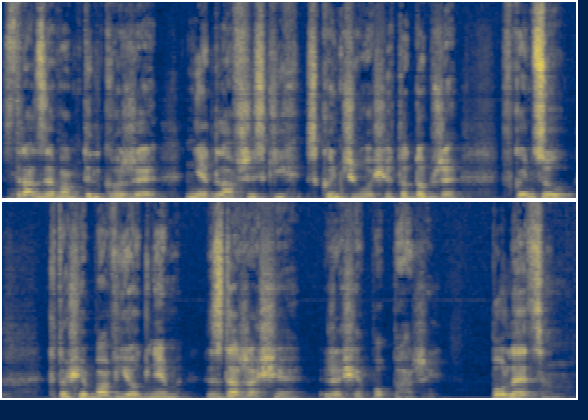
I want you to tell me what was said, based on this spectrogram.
Zdradzę wam tylko, że nie dla wszystkich skończyło się to dobrze. W końcu, kto się bawi ogniem, zdarza się, że się poparzy. Polecam.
